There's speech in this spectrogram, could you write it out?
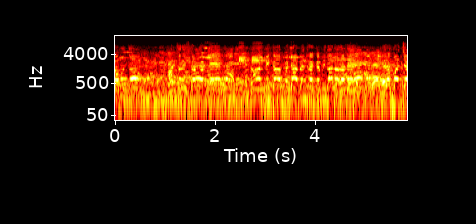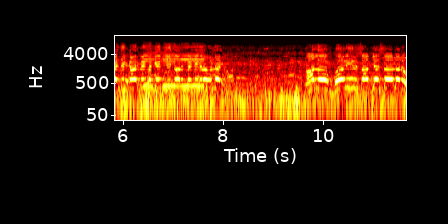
ప్రభుత్వం అనుసరిస్తున్నటువంటి కార్మిక ప్రజా వ్యతిరేక విధానాలని నిరపంచాయతీ పంచాయతీ కార్మికులకి జీతాలు పెండింగ్లో ఉన్నాయి. వాళ్ళు బోరీలు సాఫ్ చేస్తూ ఉన్నారు.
